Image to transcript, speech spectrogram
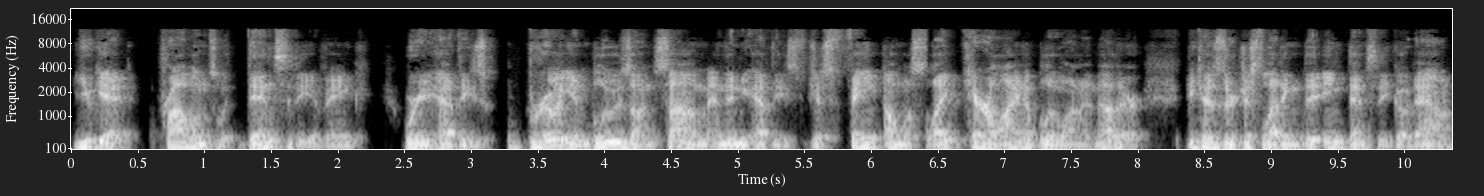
you get problems with density of ink where you have these brilliant blues on some, and then you have these just faint, almost like Carolina blue on another, because they're just letting the ink density go down.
